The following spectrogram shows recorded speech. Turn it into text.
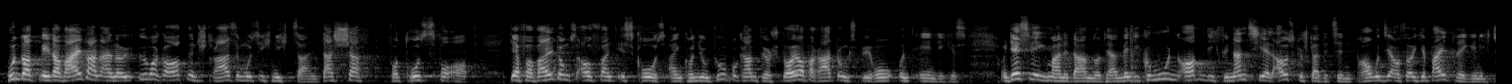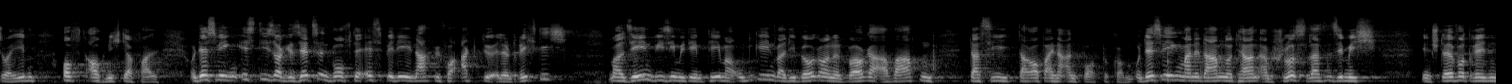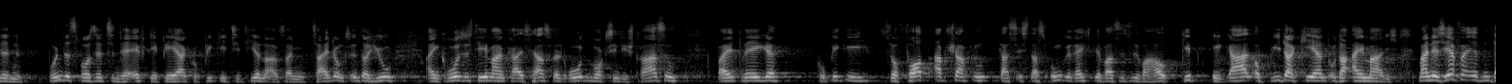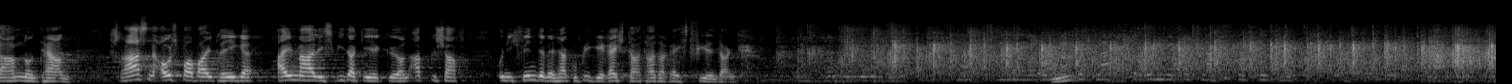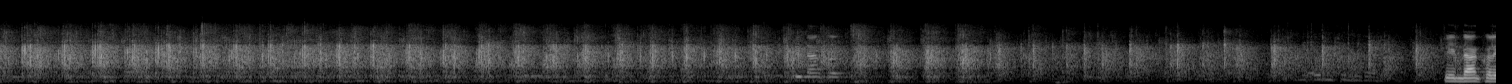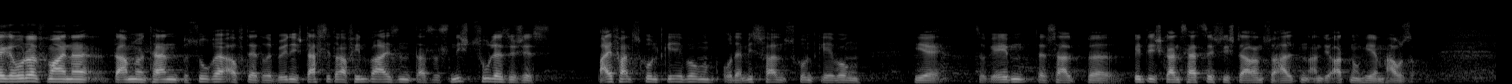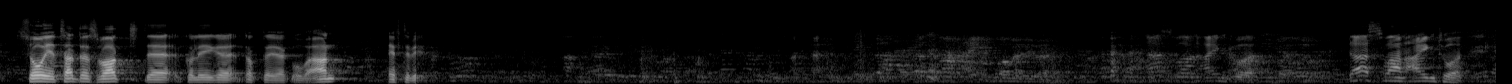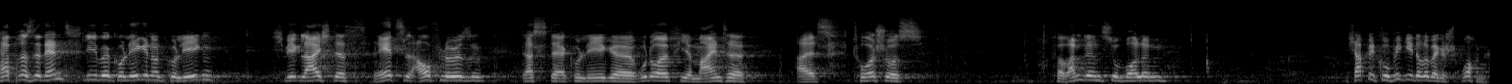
100 m weiter an einer übergeordneten Straße muss ich nicht zahlen. Das schafft Verdruss vor Ort. Der Verwaltungsaufwand ist groß, ein Konjunkturprogramm für Steuerberatungsbüro und Ähnliches. Deswegen, meine Damen und Herren, wenn die Kommunen ordentlich finanziell ausgestattet sind, brauchen sie auch solche Beiträge nicht zu erheben, oft auch nicht der Fall. Deswegen ist dieser Gesetzentwurf der SPD nach wie vor aktuell und richtig. Mal sehen, wie Sie mit dem Thema umgehen, weil die Bürgerinnen und Bürger erwarten, dass Sie darauf eine Antwort bekommen. Deswegen, meine Damen und Herren, am Schluss lassen Sie mich den stellvertretenden Bundesvorsitzenden der FDP, Herrn Kubicki, zitieren aus einem Zeitungsinterview. Ein großes Thema im Kreis Hersfeld-Rotenburg sind die Straßenbeiträge. Kubicki sofort abschaffen. Das ist das Ungerechte, was es überhaupt gibt, egal ob wiederkehrend oder einmalig. Meine sehr verehrten Damen und Herren, Straßenausbaubeiträge einmalig wiederkehrend gehören abgeschafft. Ich finde, wenn Herr Kubicki recht hat, hat er recht. Vielen Dank. Vielen Dank, Kollege Rudolph. Meine Damen und Herren Besucher auf der Tribüne, ich darf Sie darauf hinweisen, dass es nicht zulässig ist, Beifallskundgebungen oder Missfallenskundgebungen hier zu geben. Deshalb äh, bitte ich ganz herzlich, sich daran zu halten, an die Ordnung hier im Hause. So, jetzt hat das Wort der Kollege Dr. Jörg-Uwe Hahn, FDP. Das war ein Eigentor. Herr Präsident, liebe Kolleginnen und Kollegen! Ich will gleich das Rätsel auflösen, das der Kollege Rudolph hier meinte, als Torschuss verwandeln zu wollen. Ich habe mit Kubicki darüber gesprochen.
